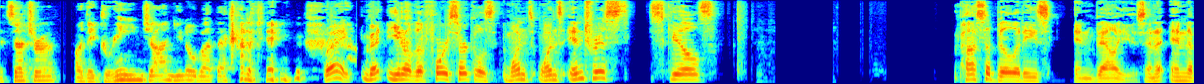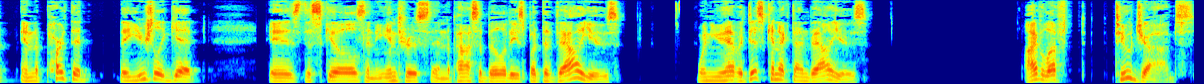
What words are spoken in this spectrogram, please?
etc. Are they green, John? You know about that kind of thing, right? But you know the four circles: one's one's interests, skills, possibilities, and values. And and the and the part that they usually get is the skills and the interests and the possibilities, but the values. When you have a disconnect on values, I've left two jobs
